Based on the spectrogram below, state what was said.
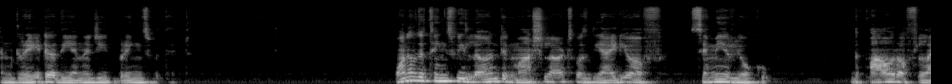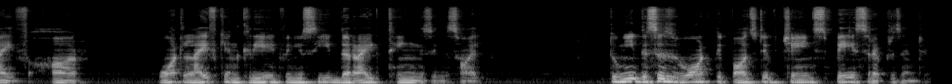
and greater the energy it brings with it. One of the things we learned in martial arts was the idea of seimei ryoku, the power of life, or what life can create when you seed the right things in the soil. To me, this is what the positive change space represented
